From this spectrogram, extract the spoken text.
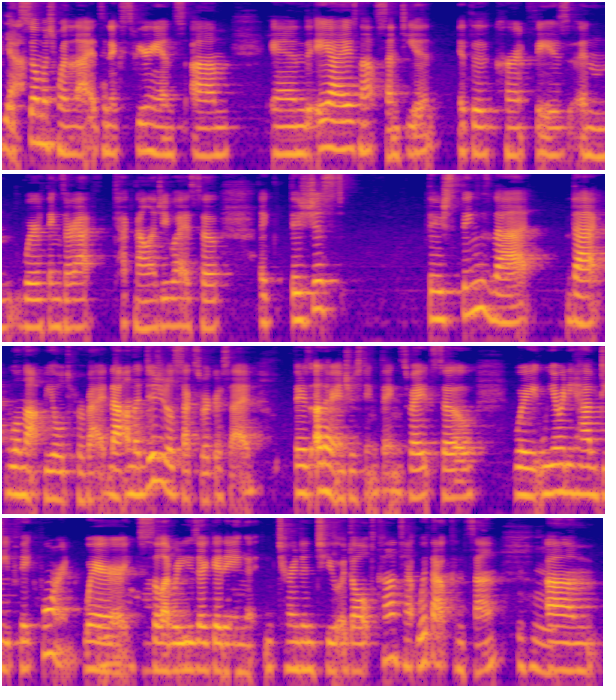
Yeah. It's so much more than that. It's an experience. Um, and AI is not sentient at the current phase and where things are at technology wise. So like there's just there's things that that will not be able to provide. Now on the digital sex worker side, there's other interesting things, right? So where we already have deep fake porn where mm-hmm. celebrities are getting turned into adult content without consent mm-hmm. um,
